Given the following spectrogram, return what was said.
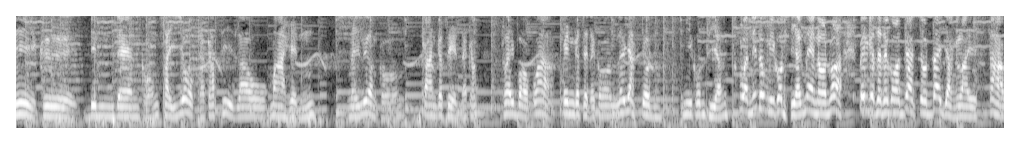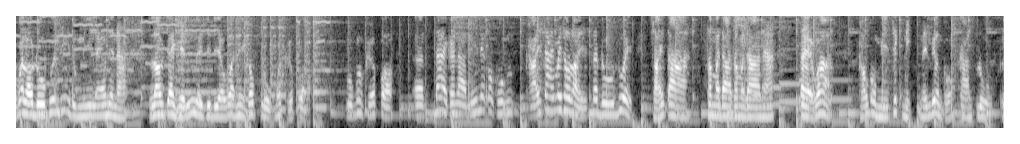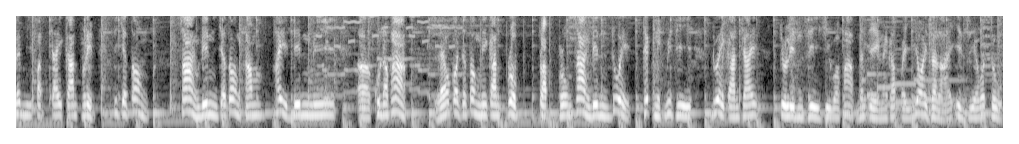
นี่คือดินแดนของไซโยกนะครับที่เรามาเห็นในเรื่องของการเกษตรนะครับ ใครบอกว่าเป็นเกษตรกรแล้วยากจนมีคนเถียง วันนี้ต้องมีคนเถียงแน่นอนว่า เป็นเกษตรกรยากจนได้อย่างไร ถ้าหากว่าเราดูพื้นที่ตรงนี้แล้วเนี่ยนะเราจะเห็นเลยทีเดียวว่านี่เขาปลูกมะเขือเปราะปลูกมะเขือเปราะเอ่อได้ขนาดนี้เนี่ยก็คงขายได้ไม่เท่าไหร่ถ้าดูด้วยสายตาธรรมดาธรรมดานะ แต่ว่า เขาก็มีเทคนิคในเรื่องของการปลูก และมีปัจจัยการผลิตที่จะต้องสร้างดินจะต้องทำให้ดินมีเอ่อคุณภาพ แล้วก็จะต้องมีการปรับปรับโครงสร้างดินด้วยเทคนิควิธีด้วยการใช้จุลินทรีย์ชีวภาพนั่นเองนะครับ ไปย่อยสลายอินทรีย์วัตถุ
